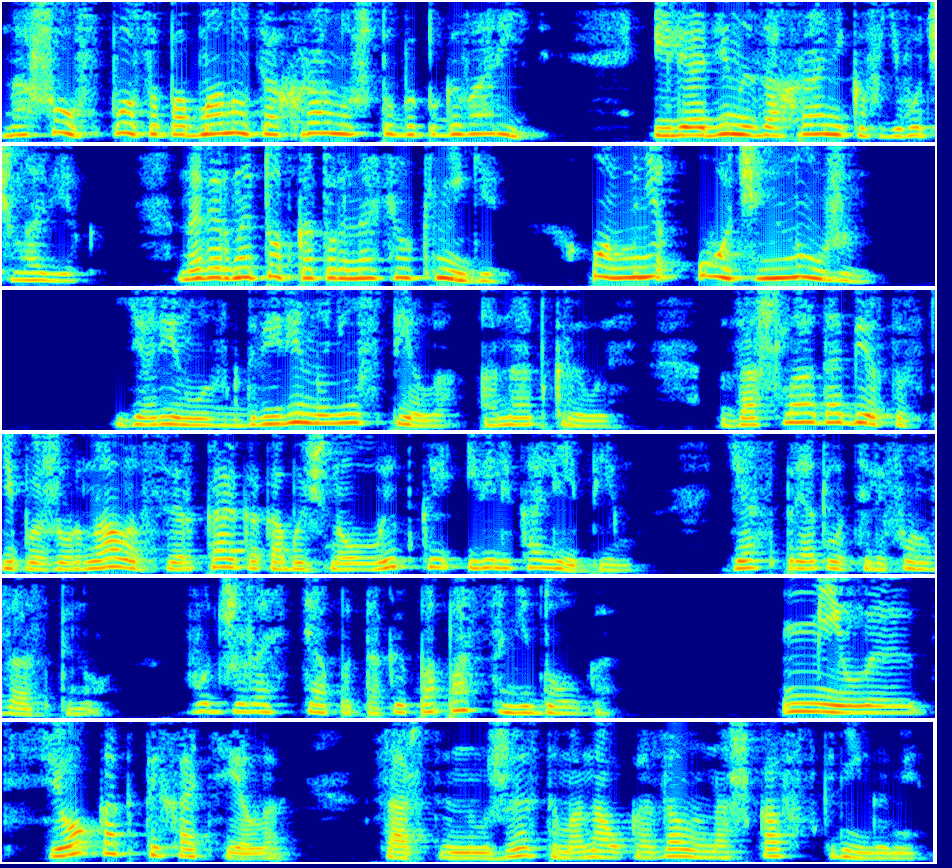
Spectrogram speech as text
Нашел способ обмануть охрану, чтобы поговорить. Или один из охранников его человек. Наверное, тот, который носил книги. Он мне очень нужен. Я ринулась к двери, но не успела. Она открылась. Зашла до Берта с кипой журналов, сверкая, как обычно, улыбкой и великолепием. Я спрятала телефон за спину. Вот же растяпа так и попасться недолго. «Милая, все, как ты хотела», — царственным жестом она указала на шкаф с книгами.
